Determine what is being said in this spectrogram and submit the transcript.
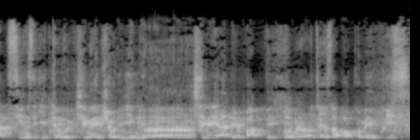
atsinze igitego kimwe cyonyine. Ah. kiriya mbappe ni umwe mu rutayizamu bakomeye ku isi.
